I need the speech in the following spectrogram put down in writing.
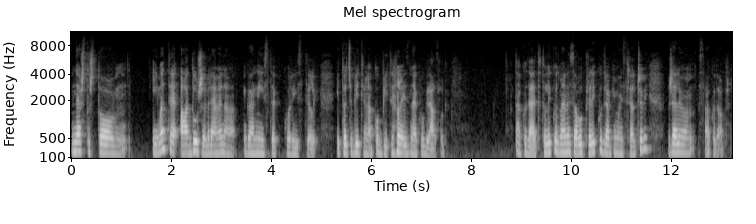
nešto što imate, a duže vremena ga niste koristili. I to će biti onako bitno iz nekog razloga. Tako da, eto, toliko od mene za ovu priliku, dragi moji strelčevi. Želim vam svako dobro.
